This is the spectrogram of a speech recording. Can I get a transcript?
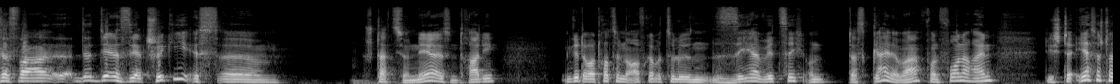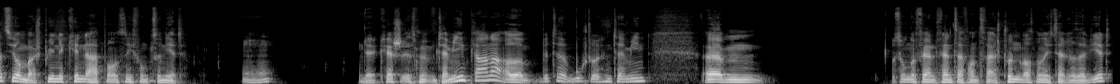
das war, äh, der, der ist sehr tricky, ist ähm, stationär, ist ein Tradi. Gibt aber trotzdem eine Aufgabe zu lösen. Sehr witzig. Und das Geile war, von vornherein, die erste Station bei Spielende Kinder hat bei uns nicht funktioniert. Mhm. Der Cache ist mit einem Terminplaner, also bitte bucht euch einen Termin. Ähm, ist ungefähr ein Fenster von zwei Stunden, was man sich da reserviert.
